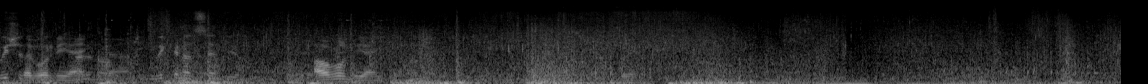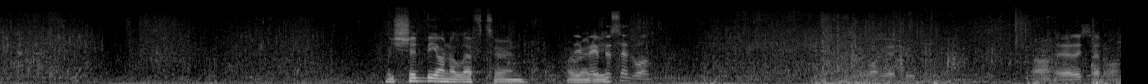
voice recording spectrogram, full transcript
We should. They've already I don't know. yeah. We cannot send you. I will be yanked. We should be on a left turn They already. maybe send one. One guy shooting. Oh, ah, yeah, they sent one.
